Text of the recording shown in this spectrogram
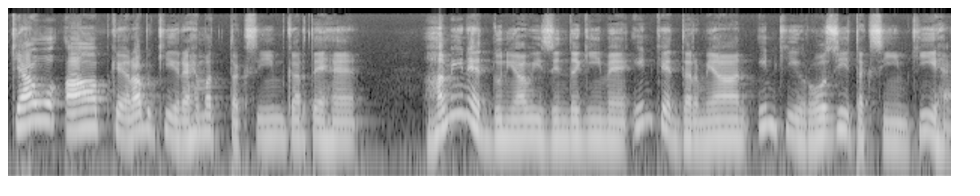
کیا وہ آپ کے رب کی رحمت تقسیم کرتے ہیں؟ ہم ہی نے دنیاوی زندگی میں ان کے درمیان ان کی روزی تقسیم کی ہے۔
